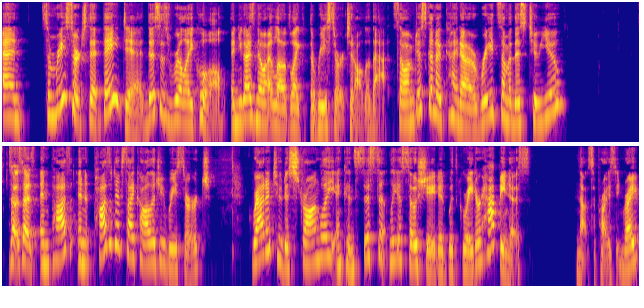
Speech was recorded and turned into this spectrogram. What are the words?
And some research that they did. This is really cool. And you guys know I love like the research and all of that. So I'm just going to kind of read some of this to you. So it says in, pos- in positive psychology research, gratitude is strongly and consistently associated with greater happiness. Not surprising, right?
